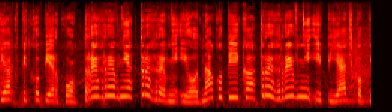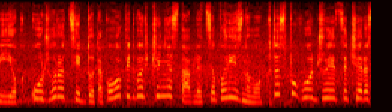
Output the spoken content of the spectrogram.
як під копірку: 3 гривні, 3 гривні і 1 копійка, 3 гривні і 5 копійок. Ужгородці до такого підвищення ставляться по-різному. Хтось погоджується через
